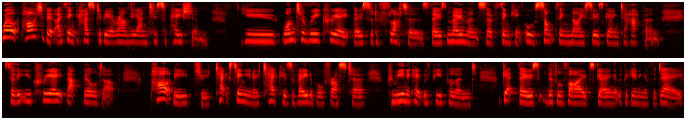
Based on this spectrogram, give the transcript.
Well, part of it, I think, has to be around the anticipation. You want to recreate those sort of flutters, those moments of thinking, oh, something nice is going to happen, so that you create that build up partly through texting. You know, tech is available for us to communicate with people and get those little vibes going at the beginning of the day.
